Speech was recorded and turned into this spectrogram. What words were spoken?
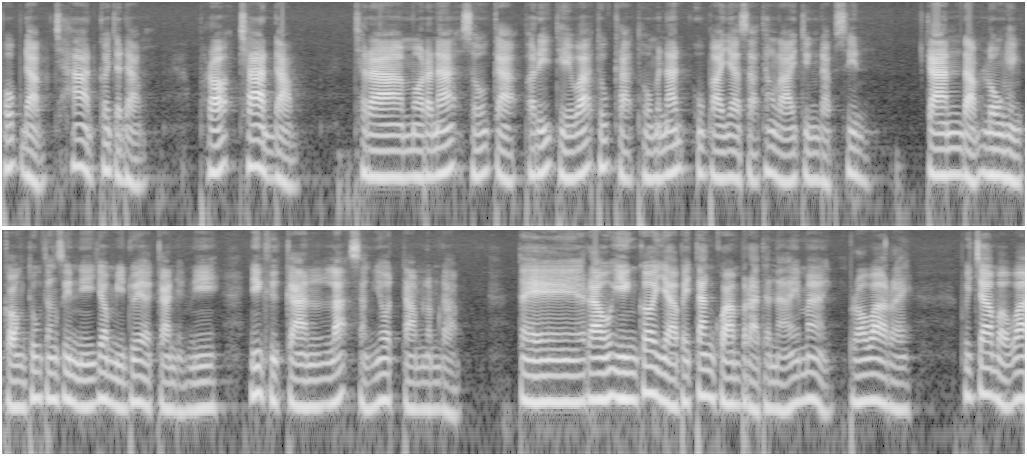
ภพดับชาติก็จะดับ เพราะชาติดับ ชรามรณะโสกะปริเทวะทุกขะโทมนัสอุปายาสะทั้งหลายจึงดับสิ้น การดับลงแห่งกองทุกข์ทั้งสิ้นนี้ย่อมมีด้วยอาการอย่างนี้ นี่คือการละสังโยชน์ตามลำดับ แต่เราเองก็อย่าไปตั้งความปรารถนาให้มาก เพราะว่าอะไรพระเจ้าบอกว่า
